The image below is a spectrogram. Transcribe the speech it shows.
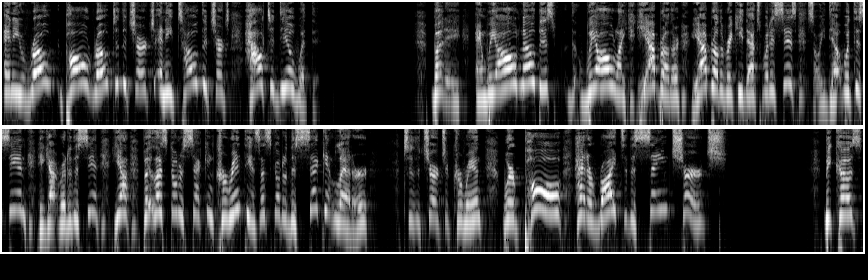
And he wrote, Paul wrote to the church and he told the church how to deal with it. But, and we all know this. We all like, yeah, brother. Yeah, brother Ricky. That's what it says. So he dealt with the sin. He got rid of the sin. Yeah. But let's go to second Corinthians. Let's go to the second letter to the church of Corinth where Paul had a right to the same church because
